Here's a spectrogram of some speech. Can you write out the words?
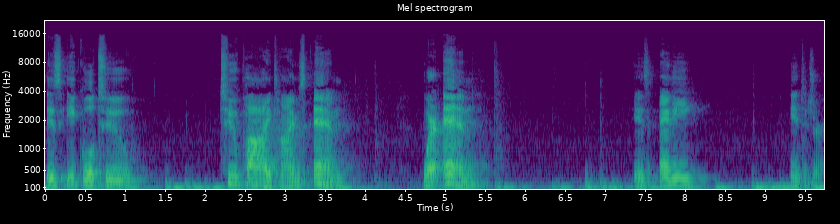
is equal to 2 pi times n, where n is any integer.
